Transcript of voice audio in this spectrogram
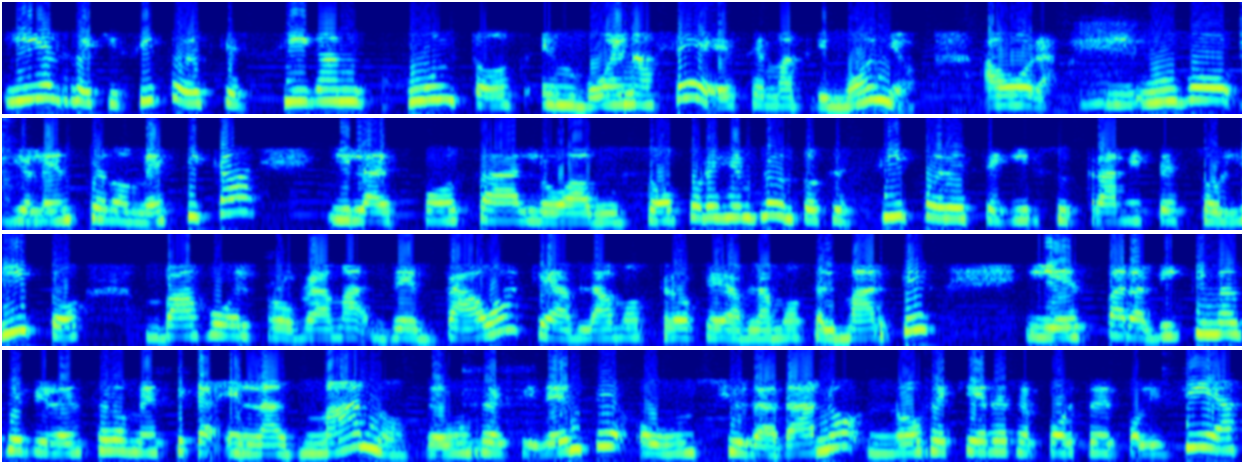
y el requisito es que sigan juntos en buena fe ese matrimonio. Ahora, si hubo violencia doméstica y la esposa lo abusó, por ejemplo, entonces sí puede seguir su trámite solito bajo el programa de VAWA que hablamos, creo que hablamos el martes, y es para víctimas de violencia doméstica en las manos de un residente o un ciudadano, no requiere reporte de policía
